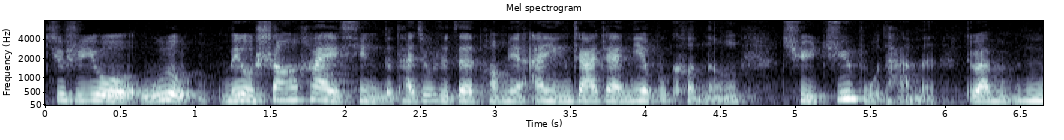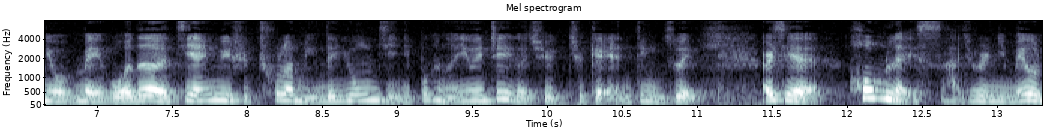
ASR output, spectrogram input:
就是又无有没有伤害性的，他就是在旁边安营扎寨，你也不可能去拘捕他们，对吧？有美国的监狱是出了名的拥挤，你不可能因为这个去去给人定罪。而且 homeless 哈，就是你没有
